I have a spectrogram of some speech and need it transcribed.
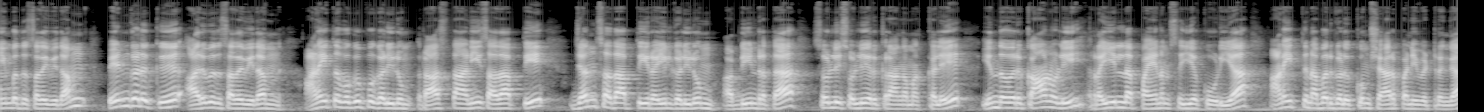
ஐம்பது சதவீதம் பெண்களுக்கு அறுபது சதவீதம். அனைத்து வகுப்புகளிலும் ராஜஸ்தானி சதாப்தி ஜன் சதாப்தி ரயில்களிலும் அப்படின்றத சொல்லி சொல்லியிருக்கிறாங்க மக்களே. இந்த ஒரு காணொளி ரயிலில் பயணம் செய்யக்கூடிய அனைத்து நபர்களுக்கும் ஷேர் பண்ணி விட்டுருங்க.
